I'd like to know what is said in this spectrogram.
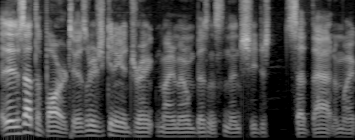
It was at the bar too. I was literally just getting a drink, minding my own business, and then she just said that, and I'm like,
